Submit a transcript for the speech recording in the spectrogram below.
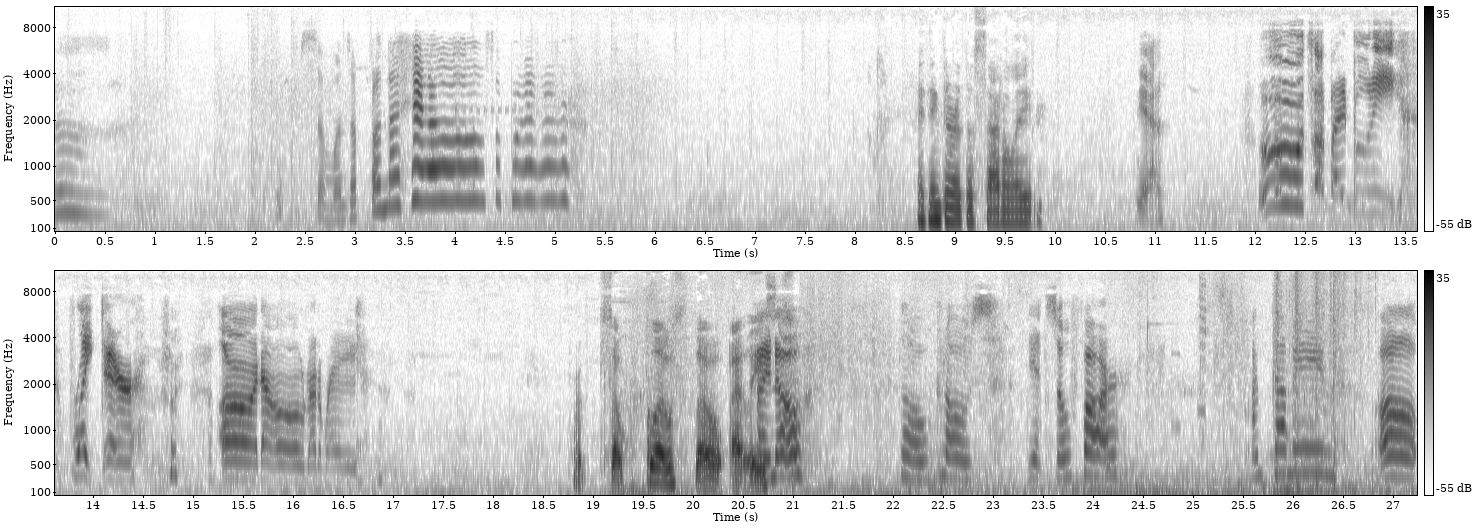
know. Someone's up on the hill somewhere. I think they're at the satellite. Yeah. Oh, it's on my booty! Right there! Oh no, run away! We're so close, though, at least. I know! So close, yet so far. I'm coming! Oh,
